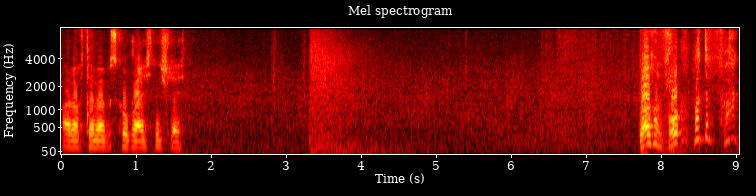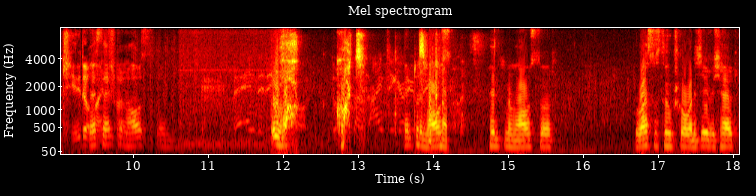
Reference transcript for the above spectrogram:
Alter, auf der Map ist Cobra echt nicht schlecht. Läuft von wo? What the fuck? Doch Der ist da hinten im. Haus. Oh, Gott. Hinten im Haus. knapp. Hinten im Haus dort. Du weißt, dass der Hubschrauber nicht ewig hält.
